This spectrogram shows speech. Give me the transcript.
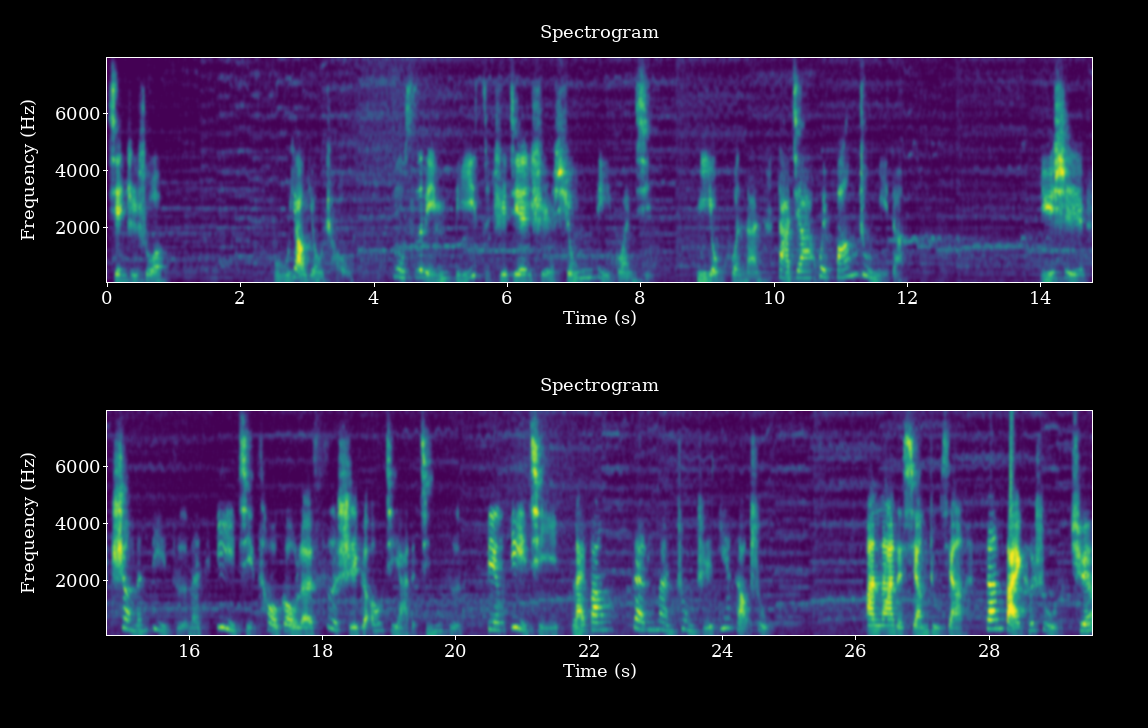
先知说。不要忧愁，穆斯林彼此之间是兄弟关系。你有困难，大家会帮助你的。于是，圣门弟子们一起凑够了四十个欧吉亚的金子，并一起来帮赛利曼种植椰枣树。安拉的相助下，三百棵树全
